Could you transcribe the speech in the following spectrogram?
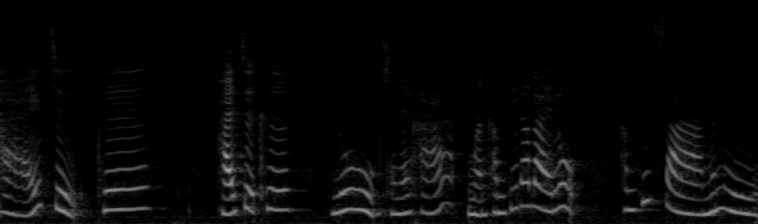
หายจืดคือหายจืดคือ ลูกใช่ไหมคะ เหมือนคำที่เท่าไรลูกคำที่สามนั่นเอง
